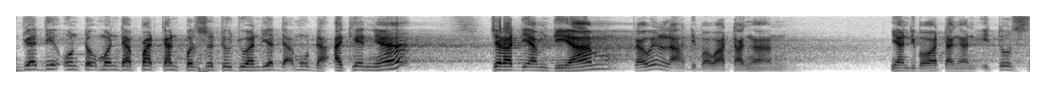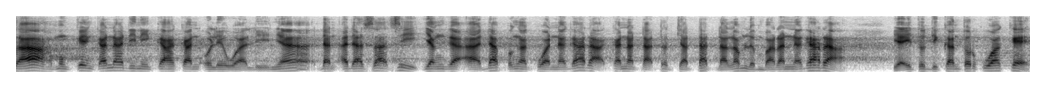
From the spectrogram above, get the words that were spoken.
Jadi untuk mendapatkan persetujuan dia tidak mudah. Akhirnya, cara diam-diam, kawinlah di bawah tangan. Yang di bawah tangan itu sah mungkin karena dinikahkan oleh walinya dan ada saksi yang enggak ada pengakuan negara karena tak tercatat dalam lembaran negara yaitu di kantor kuaket.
